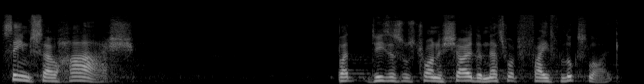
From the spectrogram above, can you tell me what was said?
Seems so harsh. But Jesus was trying to show them that's what faith looks like.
